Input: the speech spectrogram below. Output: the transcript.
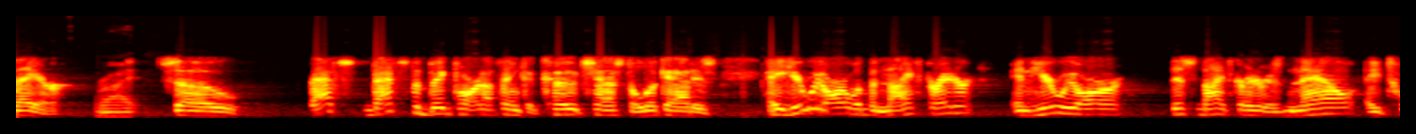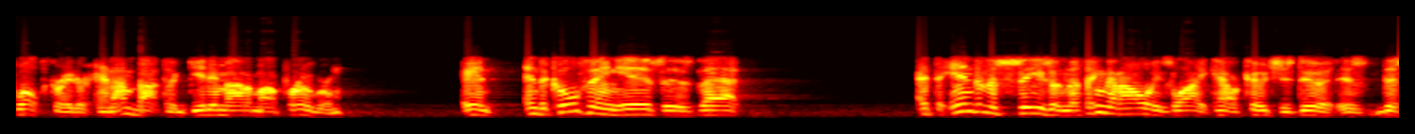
there. Right. So that's that's the big part I think a coach has to look at is, hey, here we are with a ninth grader, and here we are. This ninth grader is now a twelfth grader, and I'm about to get him out of my program. And and the cool thing is, is that at the end of the season, the thing that I always like how coaches do it is this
